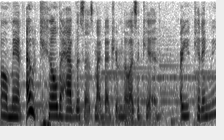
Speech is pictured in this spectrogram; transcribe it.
Oh man, I would kill to have this as my bedroom though as a kid. Are you kidding me?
